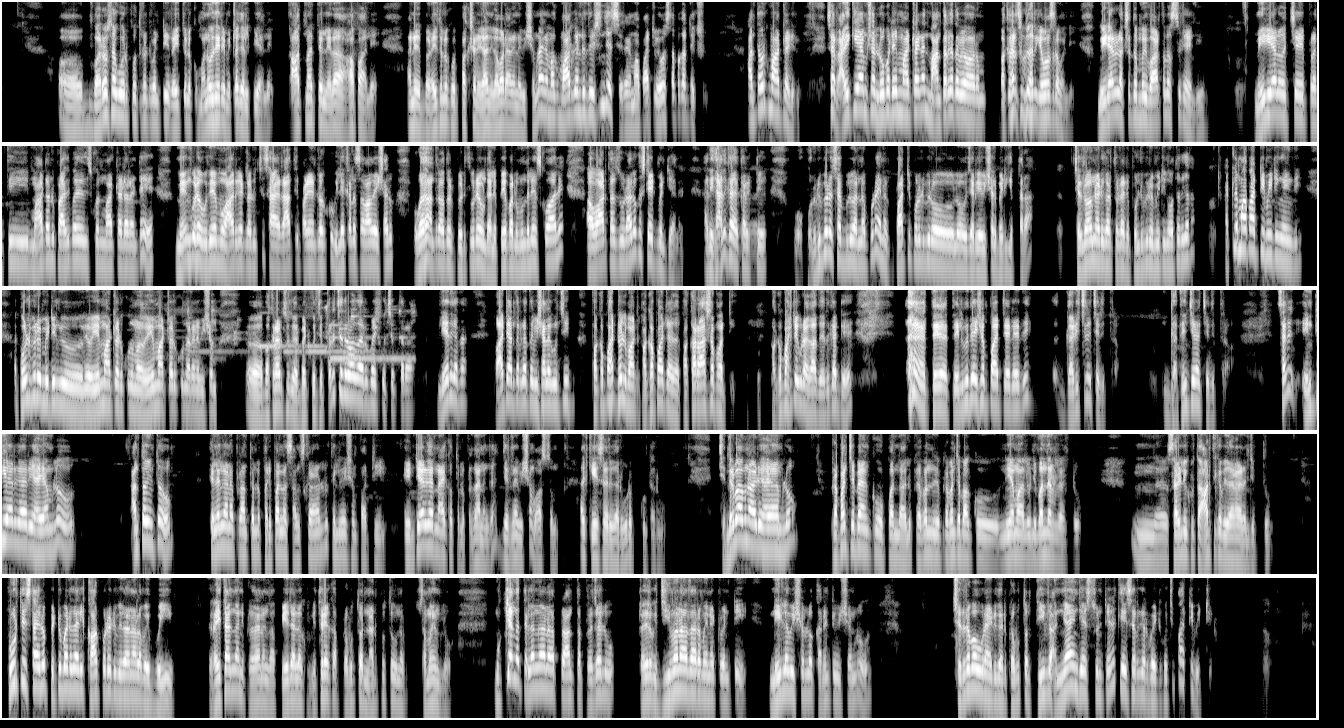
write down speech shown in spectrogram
భరోసా కోల్పోతున్నటువంటి రైతులకు మనోధైర్యం ఎట్లా కల్పించాలి ఆత్మహత్యలను ఎలా ఆపాలి? అనే రైతులకు పక్షాన్ని ఎలా నిలబడాలనే విషయంలో ఆయన మాకు మార్గనిర్దేశం చేశారు. ఆయన మా పార్టీ వ్యవస్థాపక అధ్యక్షుడు. అంతవరకు మాట్లాడారు. సార్ రాజకీయ అంశాలు లోపల ఏం మాట్లాడినది మా అంతర్గత వ్యవహారం. బక్రార్ గారికి అవసరం అండి. మీడియాలో లక్ష తొంభై వార్తలు వస్తున్నాయండి. మీడియాలో వచ్చే ప్రతి మాటను ప్రాతిపదిక తీసుకొని మాట్లాడాలంటే మేము కూడా ఉదయం ఆరు గంటల నుంచి రాత్రి పన్నెండు వరకు విలేకరుల సమావేశాలు ఒకదాని తర్వాత పెడుతూనే ఉండాలి. పేపర్లు ముందలేసుకోవాలి. ఆ వార్త చూడాలి. ఒక స్టేట్మెంట్ ఇవ్వాలి అది కాదు కదా కరెక్ట్. ఓ పొలిట్ బ్యూరో సభ్యులు అన్నప్పుడు ఆయన పార్టీ పొలిట్ బ్యూరోలో జరిగే విషయాలు బయటికి చెప్తారా? చంద్రబాబు నాయుడు గారితో ఆయన పొలిట్ బ్యూరో మీటింగ్ అవుతుంది కదా? అట్లే మా పార్టీ మీటింగ్ అయింది. పొలిట్ బ్యూరో మీటింగ్ ఏం మాట్లాడుకున్నారు ఏం మాట్లాడుకున్నారనే విషయం బక్రాడ్ సూద్ గారు బయటకు చెప్తారా? చంద్రబాబు గారు బయటకు చెప్తారా? లేదు కదా. పార్టీ అంతర్గత విషయాల గురించి పక్క పార్టీ వాళ్ళు మాట పక్క పార్టీ పక్క రాష్ట్ర పార్టీ. పక్క పార్టీ కూడా కాదు. ఎందుకంటే తెలుగుదేశం పార్టీ అనేది గడిచిన చరిత్ర గతించిన చరిత్ర. సరే ఎన్టీఆర్ గారి హయాంలో అంతో ఇంతో తెలంగాణ ప్రాంతంలో పరిపాలన సంస్కరణలు తెలుగుదేశం పార్టీ ఎన్టీఆర్ గారి నాయకత్వంలో ప్రధానంగా జరిగిన విషయం వాస్తవం. అది కేసీఆర్ గారు కూడా ఒప్పుకుంటారు. చంద్రబాబు నాయుడు హయాంలో ప్రపంచ బ్యాంకు ఒప్పందాలు ప్రపంచ ప్రపంచ బ్యాంకు నియమాలు నిబంధనలు అంటూ సరళీకృత ఆర్థిక విధానాలని చెప్తూ పూర్తి స్థాయిలో పెట్టుబడిదారీ కార్పొరేట్ విధానాల వైపు పోయి రైతాంగాన్ని ప్రధానంగా పేదలకు వ్యతిరేక ప్రభుత్వం నడుపుతూ ఉన్న సమయంలో ముఖ్యంగా తెలంగాణ ప్రాంత ప్రజలు ప్రజలకు జీవనాధారమైనటువంటి నీళ్ళ విషయంలో కరెంటు విషయంలో చంద్రబాబు నాయుడు గారి ప్రభుత్వం తీవ్ర అన్యాయం చేస్తుంటేనే కేసీఆర్ గారు బయటకు వచ్చి పార్టీ పెట్టారు.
